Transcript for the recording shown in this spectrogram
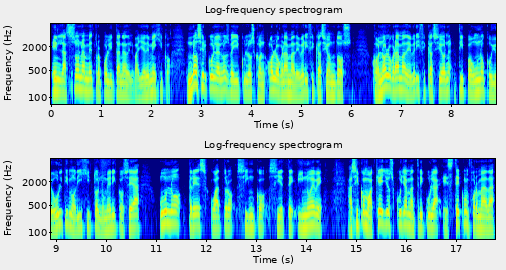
en la zona metropolitana del Valle de México. No circulan los vehículos con holograma de verificación 2, con holograma de verificación tipo 1 cuyo último dígito numérico sea 1, 3, 4, 5, 7 y 9, así como aquellos cuya matrícula esté conformada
